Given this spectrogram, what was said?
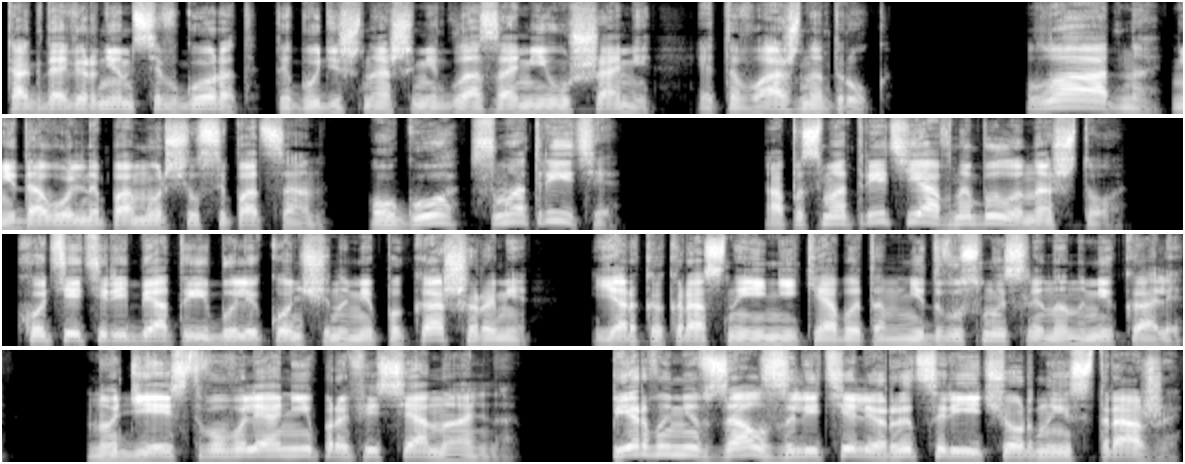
Когда вернемся в город, ты будешь нашими глазами и ушами. Это важно, друг. Ладно, недовольно поморщился пацан. Ого, смотрите. А посмотреть явно было на что. Хоть эти ребята и были конченными ПКшерами, ярко-красные ники об этом недвусмысленно намекали, но действовали они профессионально. Первыми в зал залетели рыцари и черные стражи,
